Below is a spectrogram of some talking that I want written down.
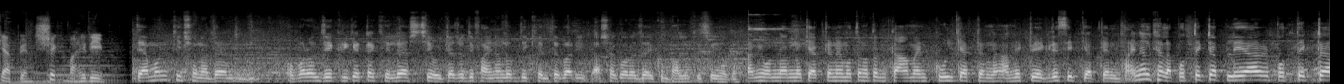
captain Sheikh Mahidi. তেমন কিছু না। দেন ওভারঅল যে ক্রিকেটটা খেলে আসছি, ওইটা যদি ফাইনাল অবধি খেলতে পারি, আশা করা যায় খুব ভালো কিছুই হবে। আমি অন্যান্য ক্যাপ্টেনের মতো নতুন কাম অ্যান্ড কুল ক্যাপ্টেন না। আমি একটু এগ্রেসিভ ক্যাপ্টেন ফাইনাল খেলা, প্রত্যেকটা প্লেয়ার প্রত্যেকটা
